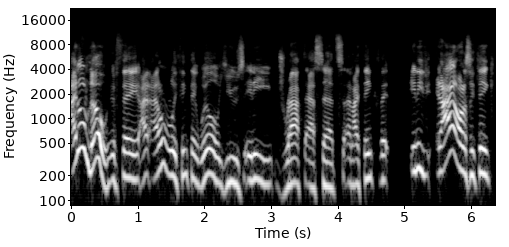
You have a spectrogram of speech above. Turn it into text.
I don't know if they I, I don't really think they will use any draft assets. And I think that any and I honestly think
